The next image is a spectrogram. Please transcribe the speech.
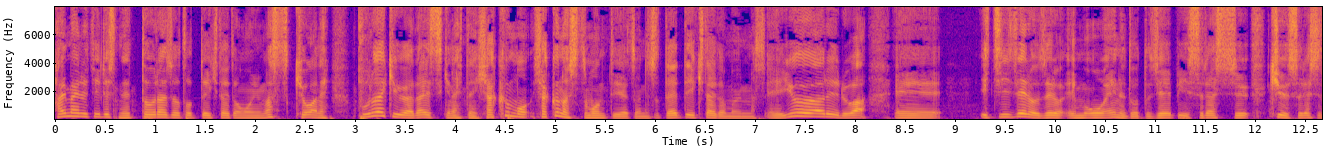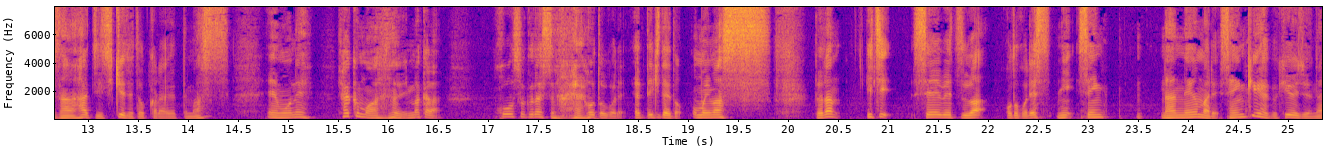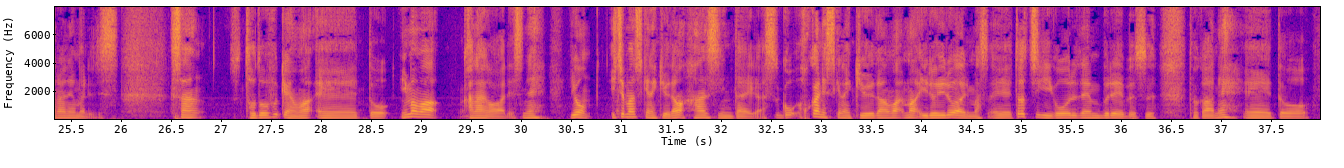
はい、マイルティです。ネットラジオを撮っていきたいと思います。今日はね、プロ野球が大好きな人に100も、100の質問っていうやつをね、ちょっとやっていきたいと思います。えー、URL は、えー、100mon.jp スラッシュ9スラッシュ3819ってとこからやってます。えー、もうね、100もあるので、今から高速ダッシュの速い男でやっていきたいと思います。だだん。1、性別は男です。2、何年生まれ ?1997 年生まれです。3、都道府県は、えー、っと、今は神奈川ですね。4、一番好きな球団は阪神タイガース。5、他に好きな球団は、まあ、いろいろあります。えー、栃木ゴールデンブレーブスとかね、えっ、ー、と、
